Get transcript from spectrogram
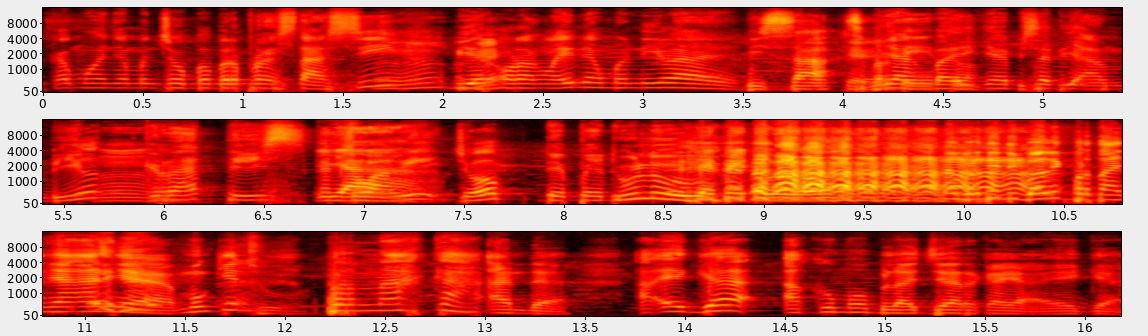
kamu hanya mencoba berprestasi Mhm, biar oke. orang lain yang menilai. Bisa Oke. seperti yang itu. baiknya bisa diambil gratis Iya. kecuali job DP dulu. DP dulu. Nah berarti dibalik pertanyaannya, mungkin pernahkah Anda, Aega aku mau belajar kayak Aega.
